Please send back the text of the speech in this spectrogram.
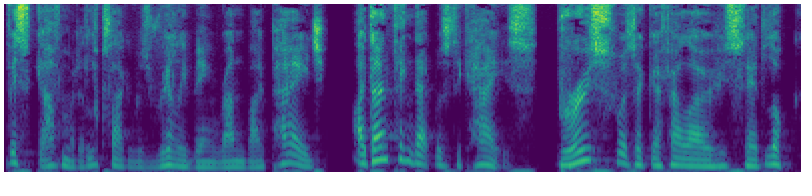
This government, it looks like it was really being run by Page. I don't think that was the case. Bruce was a fellow who said, look,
